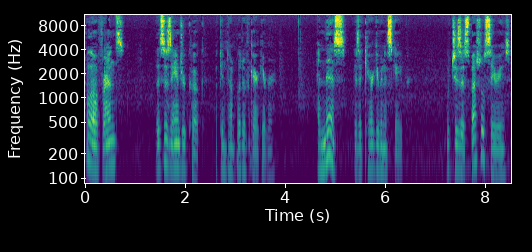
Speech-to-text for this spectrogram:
Hello, friends. This is Andrew Cook, a contemplative caregiver. And this is a Caregiving Escape, which is a special series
